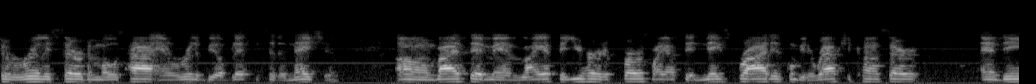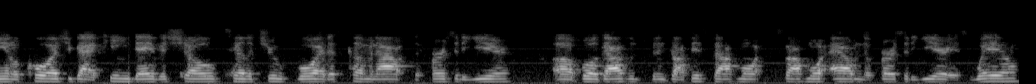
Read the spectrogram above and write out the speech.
to really serve the Most High and really be a blessing to the nations. Um, like I said, man, like I said, you heard it first. Like I said, next Friday is gonna be the Rapture concert, and then of course you got King David show, Tell the Truth, boy, that's coming out the first of the year. Uh, boy, Gospel's gonna drop his sophomore sophomore album the first of the year as well.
